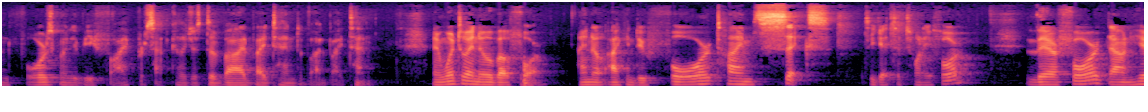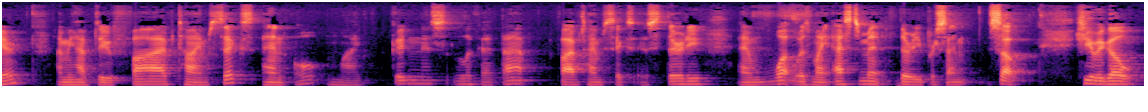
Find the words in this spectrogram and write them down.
And 4 is going to be 5% because I just divide by 10, divide by 10. And what do I know about 4? I know I can do 4 times 6 to get to 24. Therefore, down here, I'm going to have to do 5 times 6. And oh my goodness, look at that. 5 times 6 is 30. And what was my estimate? 30%. So here we go.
